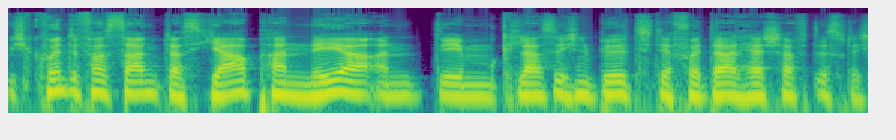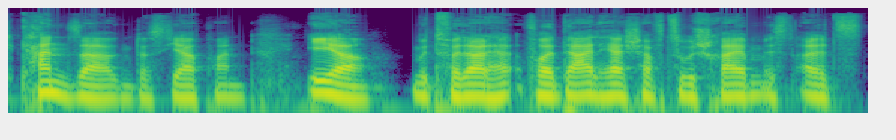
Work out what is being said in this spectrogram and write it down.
ich könnte fast sagen, dass Japan näher an dem klassischen Bild der Feudalherrschaft ist, oder ich kann sagen, dass Japan eher mit Feudal, Feudalherrschaft zu beschreiben ist als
